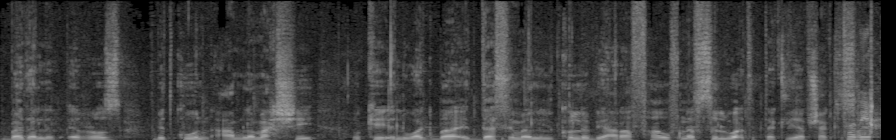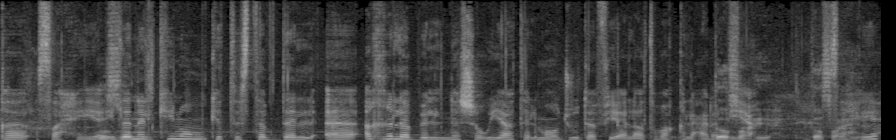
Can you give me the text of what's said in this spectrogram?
بدل الرز بتكون عاملة محشي أوكي الوجبة الدسمة اللي الكل بيعرفها وفي نفس الوقت بتاكليها بشكل صحي. صحية. إذا الكينوا ممكن تستبدل آه، أغلب النشويات الموجودة في الأطباق العربية. ده صحيح ده صحيح, صحيح.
